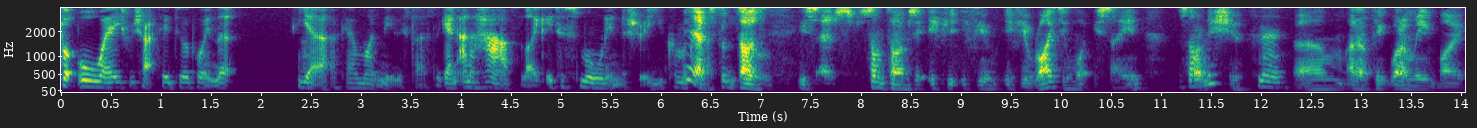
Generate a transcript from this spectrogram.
but always retracted to a point that, yeah, okay, I might meet this person again, and I have. Like, it's a small industry. You come Yeah, sometimes people- it's, uh, sometimes if you if you if you're writing what you're saying, it's not an issue. no, Um, and I think what I mean by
